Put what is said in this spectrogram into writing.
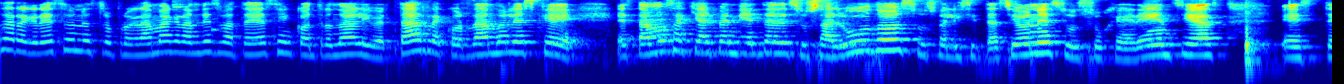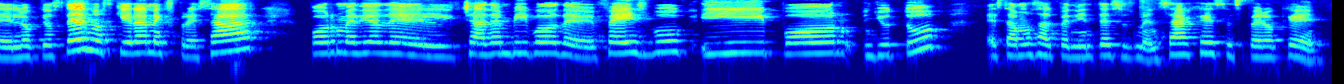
De regreso en nuestro programa Grandes Batallas Encontrando la Libertad, recordándoles que estamos aquí al pendiente de sus saludos, sus felicitaciones, sus sugerencias, este, lo que ustedes nos quieran expresar por medio del chat en vivo de Facebook y por YouTube. Estamos al pendiente de sus mensajes. Espero que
